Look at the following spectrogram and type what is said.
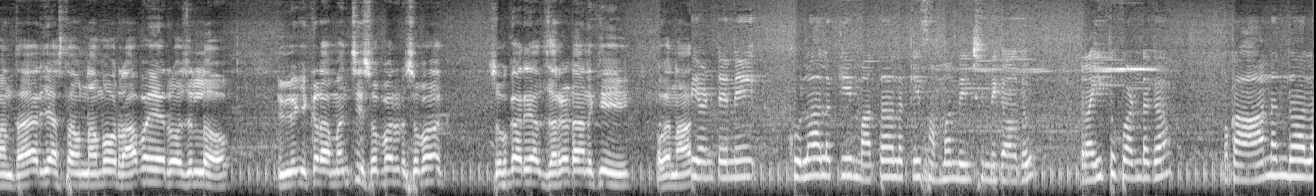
మనం తయారు చేస్తూ ఉన్నామో రాబోయే రోజుల్లో ఇక్కడ మంచి శుభ శుభ శుభకార్యాలు జరగడానికి ఒక నా అంటేనే కులాలకి మతాలకి సంబంధించింది కాదు. రైతు పండగ ఒక ఆనందాల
